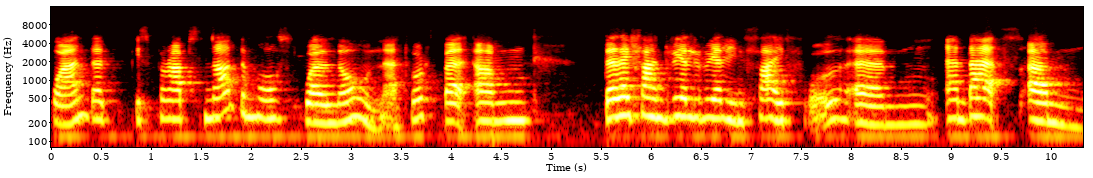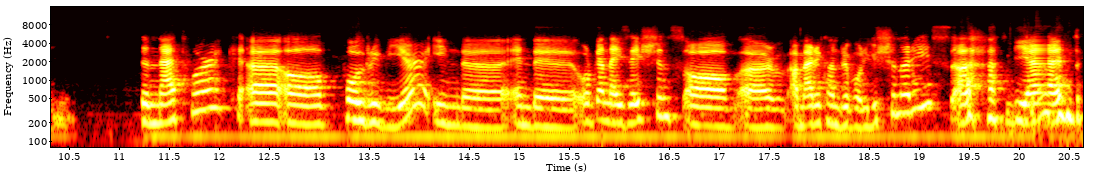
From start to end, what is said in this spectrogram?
one that is perhaps not the most well-known network, but um, that I found really, really insightful, um, and that's um, the network uh, of Paul Revere in the in the organizations of uh, American revolutionaries uh, at the mm-hmm. end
